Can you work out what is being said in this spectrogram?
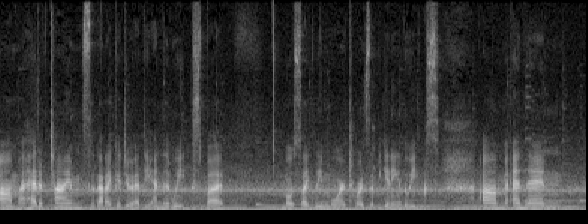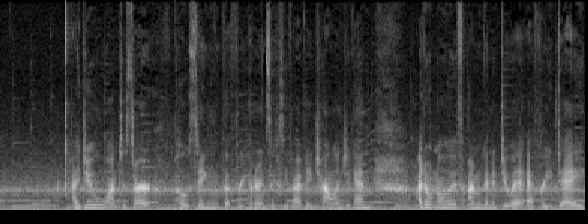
um, ahead of time so that I could do it at the end of the weeks. But most likely more towards the beginning of the weeks. Um, and then I do want to start posting the 365 day challenge again. I don't know if I'm going to do it every day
